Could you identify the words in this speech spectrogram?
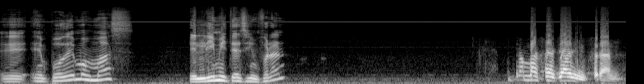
Eh, ¿En Podemos más el límite es Infran? Va más allá de Infran,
